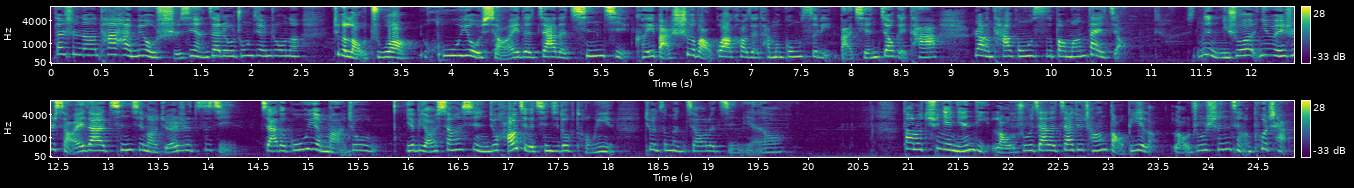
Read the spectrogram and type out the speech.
但是呢，他还没有实现。在这个中间中呢，这个老朱啊，忽悠小 A 的家的亲戚，可以把社保挂靠在他们公司里，把钱交给他，让他公司帮忙代缴。那你说，因为是小 A 家的亲戚嘛，觉得是自己家的姑爷嘛，就也比较相信，就好几个亲戚都同意，就这么交了几年哦。到了去年年底，老朱家的家具厂倒闭了，老朱申请了破产。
